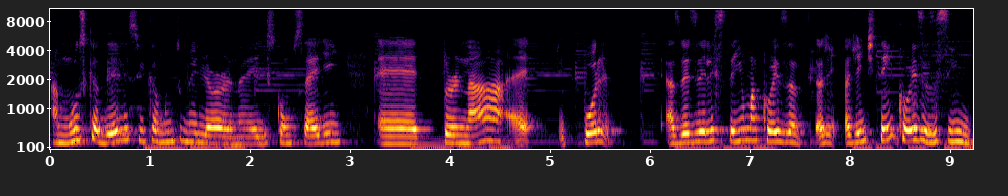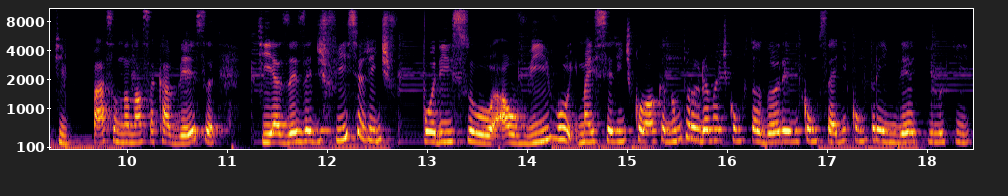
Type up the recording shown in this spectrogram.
a música deles fica muito melhor, né, eles conseguem é, tornar, é, por, às vezes eles têm uma coisa, a gente, a gente, tem coisas assim que passam na nossa cabeça que às vezes é difícil a gente pôr isso ao vivo, mas se a gente coloca num programa de computador, ele consegue compreender aquilo que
